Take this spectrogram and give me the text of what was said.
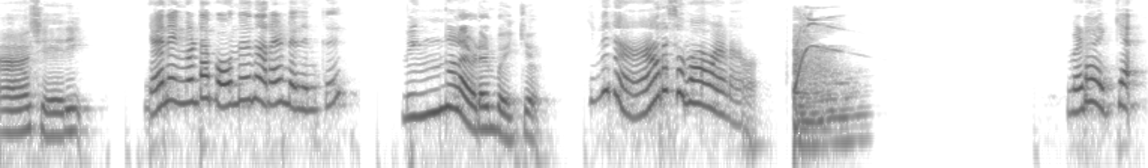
ആ ശരി. ഞാൻ എങ്ങോട്ടാ പോകുന്നതെന്ന് അറിയണ്ടേ നിനക്ക്? നിങ്ങൾ എവിടെയും പോയിക്കോ. ഇവൻ ആറ് സ്വഭാവമാണോ? ഇവിടെ വയ്ക്കാം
